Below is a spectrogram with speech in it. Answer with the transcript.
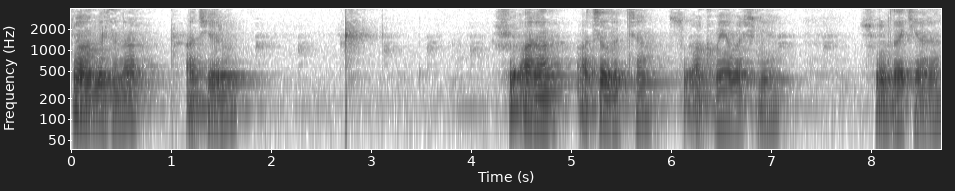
Şu an mesela açıyorum. Şu ara açıldıkça su akmaya başlıyor. Şuradaki ara.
